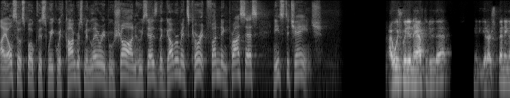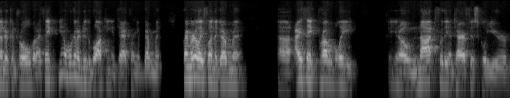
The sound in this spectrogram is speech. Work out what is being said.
I also spoke this week with Congressman Larry Bucshon, who says the government's current funding process needs to change. I wish we didn't have to do that. We need to get our spending under control, but I think, you know, we're going to do the blocking and tackling of government primarily fund the government. Uh, I think probably, you know, not for the entire fiscal year.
